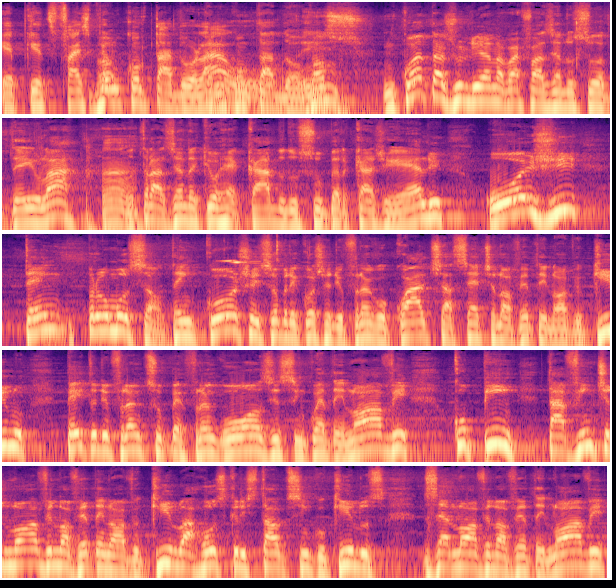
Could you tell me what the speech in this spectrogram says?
É porque faz pelo computador lá. Pelo o- computador. isso. Vamos, enquanto a Juliana vai fazendo o sorteio lá, Ah. trazendo aqui o recado do Super KGL. Hoje tem promoção. Tem coxa e sobrecoxa de frango quality a 7,99 o quilo, peito de frango super frango 11,59, cupim tá 29,99 o quilo, arroz cristal de 5 quilos 19,99,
